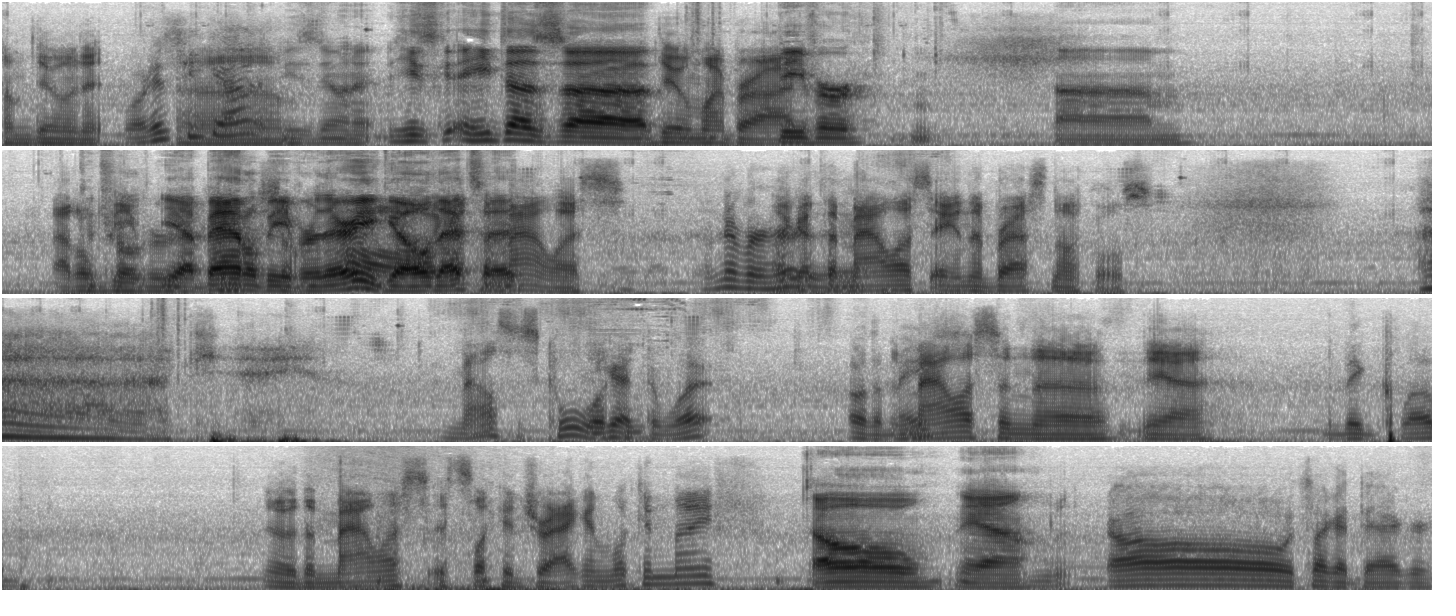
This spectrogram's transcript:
I'm doing it. What has he got? Um, He's doing it. He's he does uh, doing my bride. Beaver. Um, Battle Control- Beaver. yeah, Battle something. Beaver. There you Oh, go, I got that's the it. Malice. I've never I got of the that. Malice and the Brass Knuckles. okay. Malice is cool You looking. got the what? Oh, the, the mace? Malice and the yeah. The big club? No, the malice. It's like a dragon-looking knife. Oh, yeah. Oh, it's like a dagger.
